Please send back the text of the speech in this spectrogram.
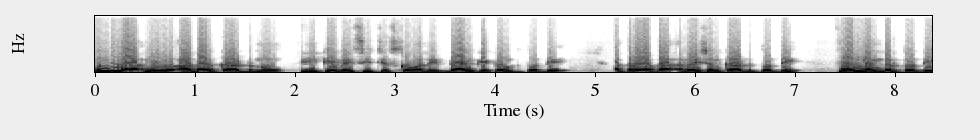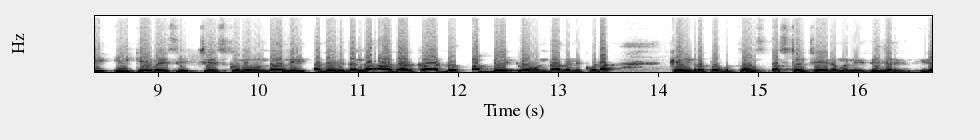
ముందుగా మీరు ఆధార్ కార్డును ఈకేవైసీ చేసుకోవాలి. బ్యాంక్ అకౌంట్ తోటి ఆ తర్వాత రేషన్ కార్డు తోటి ఫోన్ నెంబర్ తోటి ఈకేవైసీ చేసుకుని ఉండాలి. అదేవిధంగా ఆధార్ కార్డు అప్డేట్లో ఉండాలని కూడా కేంద్ర ప్రభుత్వం స్పష్టం చేయడం అనేది జరిగింది. ఇక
